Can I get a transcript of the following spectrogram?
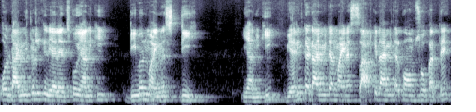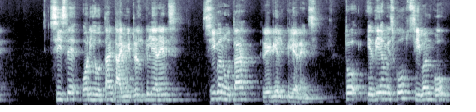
और डायमीटरल क्लियरेंस को, यानी कि डी वन माइनस टी यानी कि बियरिंग का डायमीटर माइनस साफ्ट के डायमीटर को हम शो करते हैं सी से, और ये होता है डायमीटरल क्लियरेंस सी वन होता है रेडियल क्लियरेंस तो यदि हम इसको सी वन को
